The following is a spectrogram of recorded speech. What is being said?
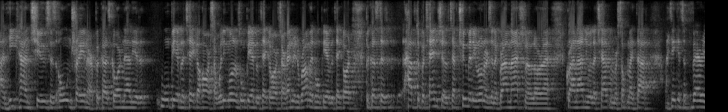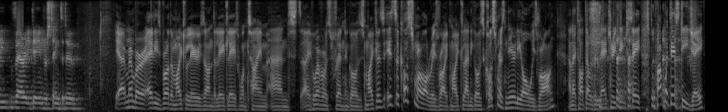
and he can't choose his own trainer because Gordon Elliott won't be able to take a horse, or Willie Mullins won't be able to take a horse, or Henry de Bromhead won't be able to take a horse because they have the potential to have too many runners in a Grand National or a Grand Annual at Cheltenham or something like that. I think it's a very, very dangerous thing to do. Yeah, I remember Eddie's brother Michael was on the Late Late one time, and uh, whoever was presenting goes, Michael, is, is the customer always right, Michael? And he goes, customer is nearly always wrong. And I thought that was a legendary thing to say. The problem with this, DJ,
